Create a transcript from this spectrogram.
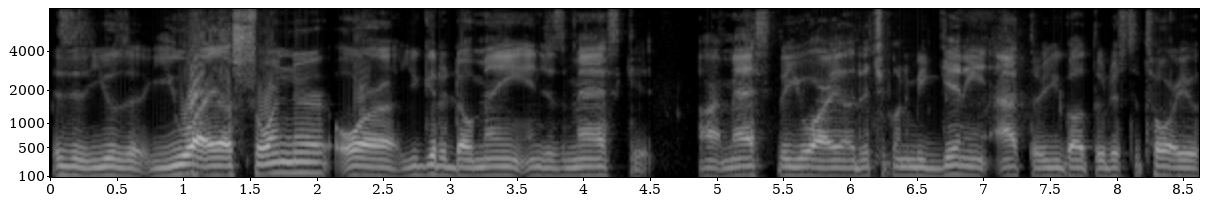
is just use a URL shortener or you get a domain and just mask it. Alright, mask the URL that you're going to be getting after you go through this tutorial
